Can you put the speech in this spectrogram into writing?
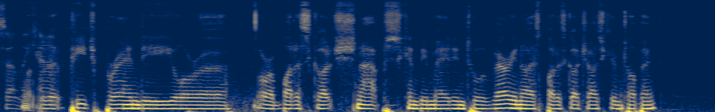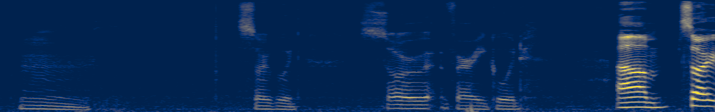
Certainly like can. peach brandy or a or a butterscotch schnapps can be made into a very nice butterscotch ice cream topping. Mm. So good. So very good. Um, so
